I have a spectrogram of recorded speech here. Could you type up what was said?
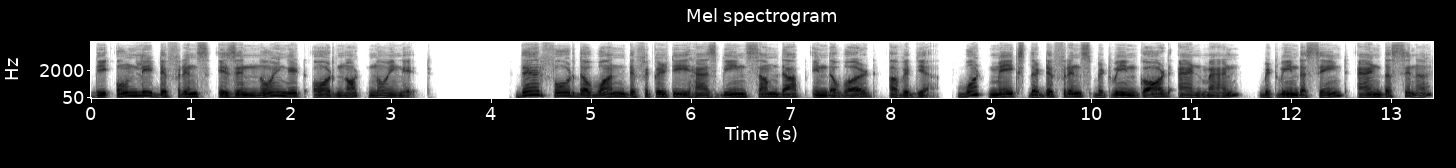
The only difference is in knowing it or not knowing it. Therefore the one difficulty has been summed up in the word avidya. What makes the difference between God and man, between the saint and the sinner?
